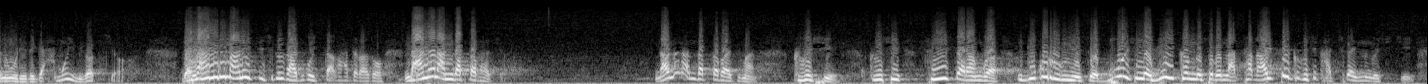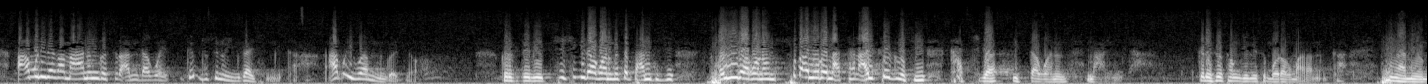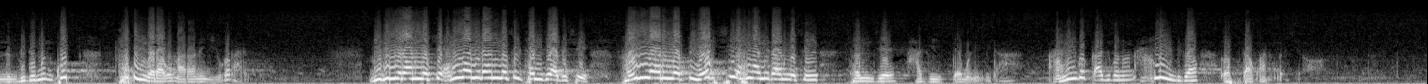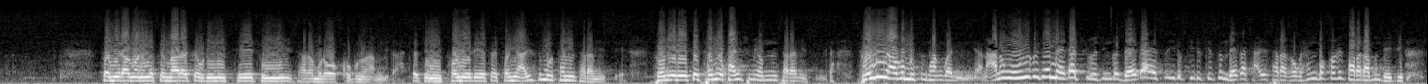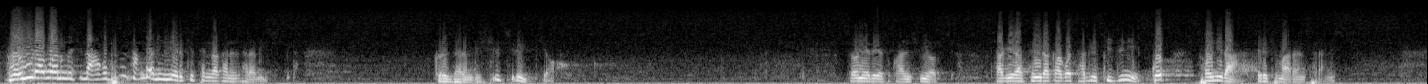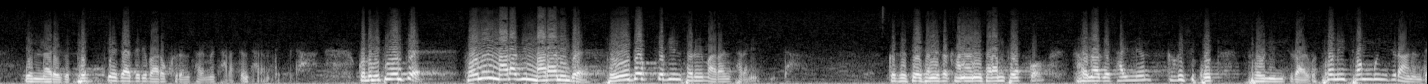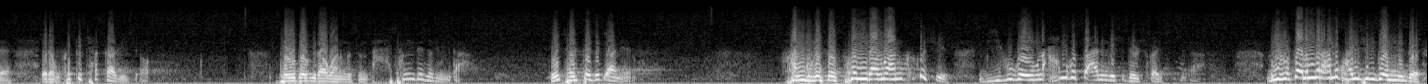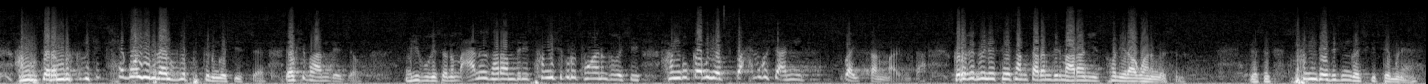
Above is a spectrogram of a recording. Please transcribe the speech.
자체는 우리에게 아무 의미가 없죠. 내가 아무리 많은 지식을 가지고 있다고 하더라도 나는 안 답답하죠. 나는 안 답답하지만 그것이 그것이 주위 사람과 누구를 위해서 무엇인가 유익한 것으로 나타날 때 그것이 가치가 있는 것이지. 아무리 내가 많은 것을 안다고 해서 그게 무슨 의미가 있습니까? 아무 의미가 없는 거죠. 그렇기 때문에 지식이라고 하는 것은 반드시 선이라고 하는 수단으로 나타날 때 그것이 가치가 있다고 하는 말입니다. 그래서 성경에서 뭐라고 말합니까? 행함이 없는 믿음은 곧 죽은 거라고 말하는 이유가 바로 믿음이라는 것이 행함이라는 것을 전제하듯이 선이라는 것도 역시 행함이라는 것을 전제하기 때문입니다. 아는 것 가지고는 아무 의미가 없다고 하는 거죠. 선이라고 하는 것을 말할 때 우리는 세 종류의 사람으로 구분을 합니다. 첫째는 선에 대해서 전혀 알지 못하는 사람이 있어요. 선에 대해서 전혀 관심이 없는 사람이 있습니다. 선이 나하고 무슨 상관이 있냐. 나는 오늘 그저 내가 주어진 거 내가 해서 이렇게 이렇게 해서 내가 잘 살아가고 행복하게 살아가면 되지. 선이라고 하는 것이 나하고 무슨 상관이 있냐 이렇게 생각하는 사람이 있습니다. 그런 사람들이 실제로 있죠. 선에 대해서 관심이 없죠. 자기가 생각하고 자기 기준이 곧 선이다 이렇게 말하는 사람이 있습니다. 옛날에 그 독재자들이 바로 그런 삶을 살았던 사람들입니다. 그 다음에 두 번째, 선을 말하긴 말하는데 도덕적인 선을 말하는 사람이 있습니다. 그래서 세상에서 가난한 사람 돕고 선하게 살면 그것이 곧 선인 줄 알고 선이 전부인 줄 아는데 여러분 그것도 착각이죠. 도덕이라고 하는 것은 다 상대적입니다. 절대적이 아니에요. 한국에서 선이라고 하는 그것이 미국에 오면 아무것도 아닌 것이 될 수가 있습니다. 미국 사람들 아무 관심도 없는데 한국 사람들 그것이 최고의 일이라고 그게 붙드는 것이 있어요. 역시 반대죠. 미국에서는 많은 사람들이 상식으로 통하는 그것이 한국 가면 역시 또 아무 것이 아닐 수가 있다는 말입니다. 그렇기 때문에 세상 사람들이 말하는 이 선이라고 하는 것은 이것은 상대적인 것이기 때문에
